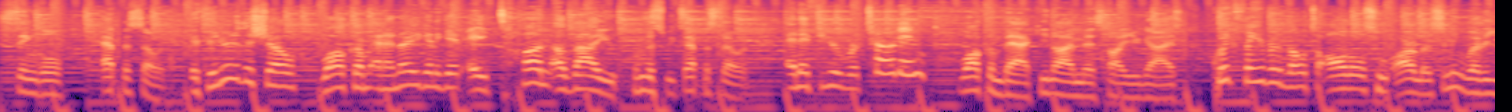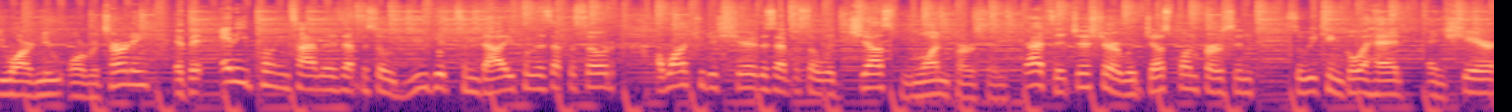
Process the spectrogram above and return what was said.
single episode. If you're new to the show, welcome, and I know you're going to get a ton of value from this week's episode. And if you're returning, welcome back. You know I missed all you guys. Quick favor though to all those who are listening, whether you are new or returning, if at any point in time in this episode you get some value from this episode, I want you to share this episode with just one person. That's it, just share it with just one person so we can go ahead and share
